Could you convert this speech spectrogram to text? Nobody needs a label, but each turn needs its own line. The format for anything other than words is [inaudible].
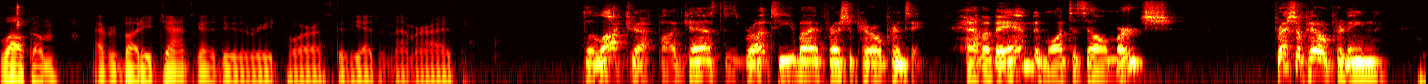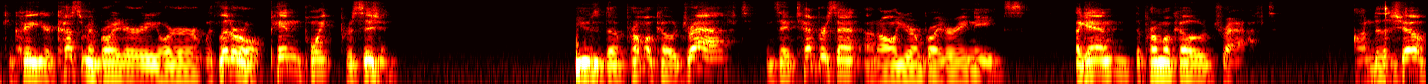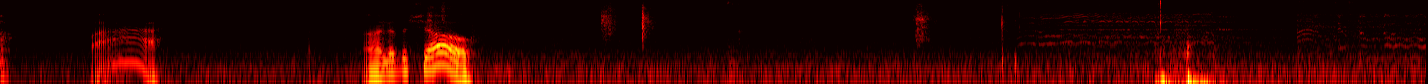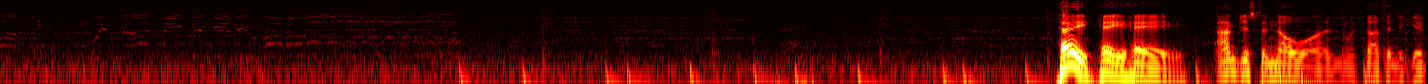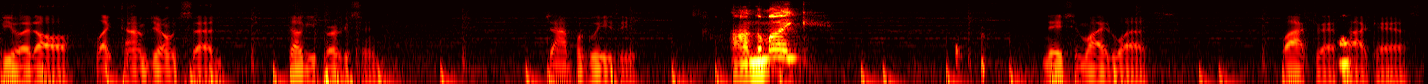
Welcome, everybody. John's going to do the read for us because he hasn't memorized.
The Lock Draft podcast is brought to you by Fresh Apparel Printing. Have a band and want to sell merch? Fresh Apparel Printing can create your custom embroidery order with literal pinpoint precision. Use the promo code DRAFT and save 10% on all your embroidery needs. Again, the promo code DRAFT. On to the show.
Wow. On to the show. Hey, hey, hey. I'm just a no one with nothing to give you at all, like Tom Jones said. Dougie Ferguson. John Puglisi.
On the mic.
Nationwide West. Lock Draft Podcast.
